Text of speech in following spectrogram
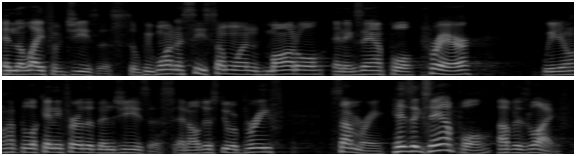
in the life of Jesus. So if we want to see someone model an example prayer, we don't have to look any further than Jesus. And I'll just do a brief summary. His example of his life.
